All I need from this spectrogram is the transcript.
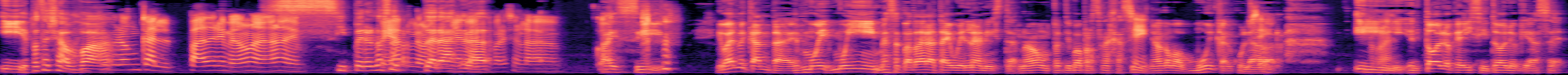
Y después ella Ay, va. qué bronca el padre, me da una gana de Sí, pero no se traslada. la... Ay, sí. Igual me encanta, es muy, muy. Me hace acordar a Tywin Lannister, ¿no? Un tipo de personaje así, Sí. ¿no? Como muy calculador. Y en todo lo que dice y todo lo que hace.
